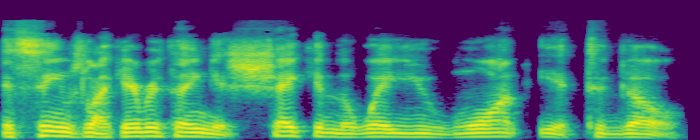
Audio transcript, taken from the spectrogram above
It seems like everything is shaking the way you want it to go.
